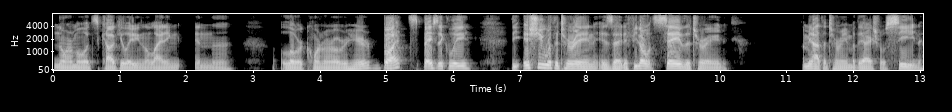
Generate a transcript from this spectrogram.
normal. It's calculating the lighting in the lower corner over here. But basically, the issue with the terrain is that if you don't save the terrain, I mean not the terrain, but the actual scene,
